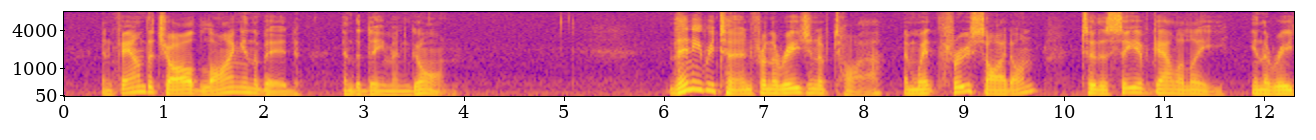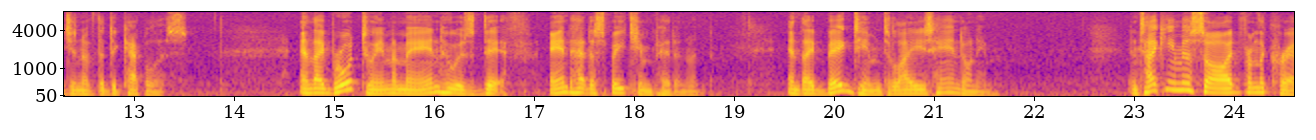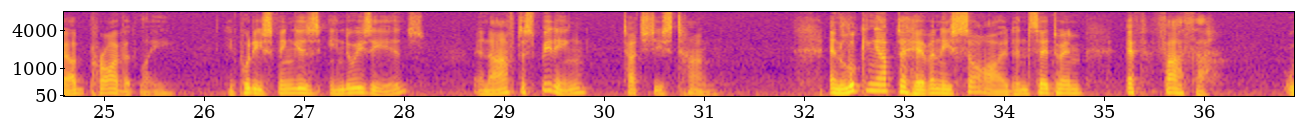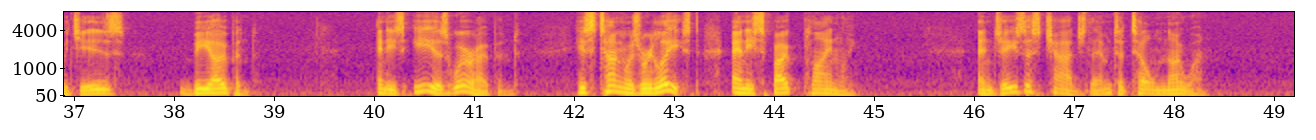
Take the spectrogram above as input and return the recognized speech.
and found the child lying in the bed and the demon gone. Then he returned from the region of Tyre and went through Sidon to the Sea of Galilee in the region of the Decapolis. And they brought to him a man who was deaf and had a speech impediment, and they begged him to lay his hand on him. And taking him aside from the crowd privately, he put his fingers into his ears, and after spitting, touched his tongue. And looking up to heaven, he sighed and said to him, Ephphatha, which is, Be opened. And his ears were opened his tongue was released, and he spoke plainly. And Jesus charged them to tell no one.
